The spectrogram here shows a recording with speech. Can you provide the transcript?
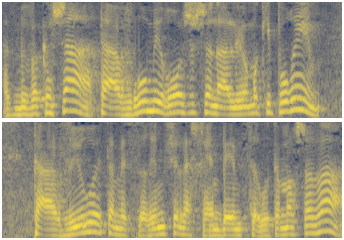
אז בבקשה, תעברו מראש השנה ליום הכיפורים. תעבירו את המסרים שלכם באמצעות המחשבה.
